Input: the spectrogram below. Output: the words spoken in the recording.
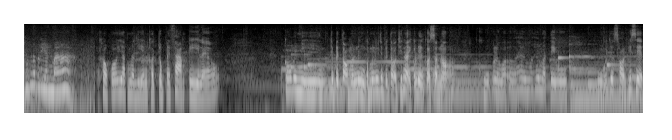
ชุดนักเรียนมา เขาก็อยากมาเรียนเขาจบไปสามปีแล้ว ก็ไม่มีจะไปต่อมาหนึ่งก็ไม่รู้จะไปต่อที่ไหนก็เรียนกศนครูก็เลยว่าเออให้มาให้มาติวครูก็จะสอนพิเศษ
